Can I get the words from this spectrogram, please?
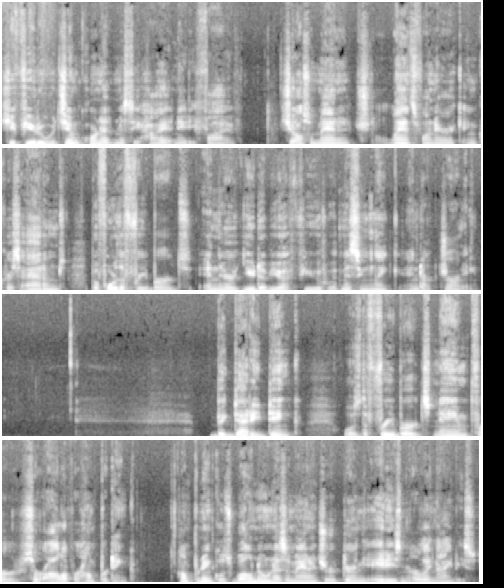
She feuded with Jim Cornette and Missy Hyatt in 85. She also managed Lance Von Erich and Chris Adams before the Freebirds in their UWF feud with Missing Link and Dark Journey. Big Daddy Dink was the Freebirds' name for Sir Oliver Humperdink. Humperdink was well known as a manager during the 80s and early 90s.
